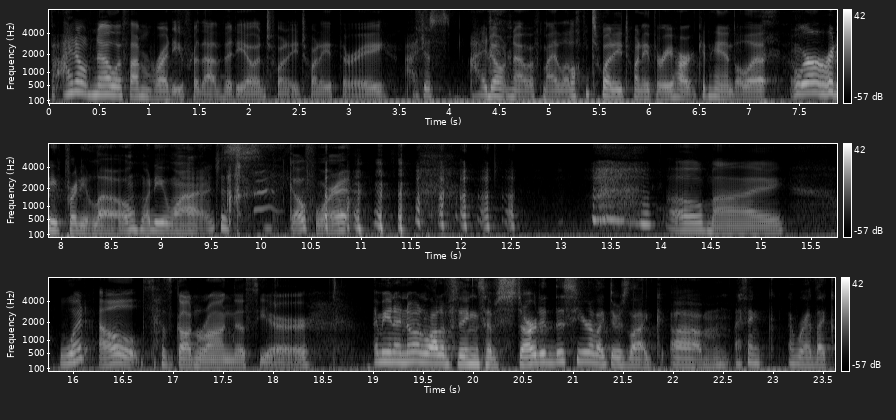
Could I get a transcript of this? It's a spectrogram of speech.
But I don't know if I'm ready for that video in 2023. I just, I don't know if my little 2023 heart can handle it. We're already pretty low. What do you want? Just go for it. Oh my. What else has gone wrong this year? I mean, I know a lot of things have started this year. Like, there's like, um, I think I read like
